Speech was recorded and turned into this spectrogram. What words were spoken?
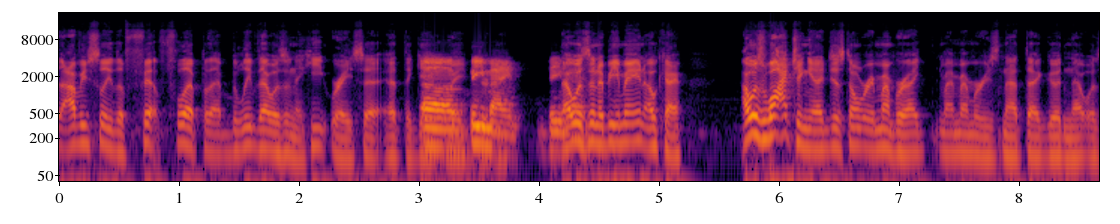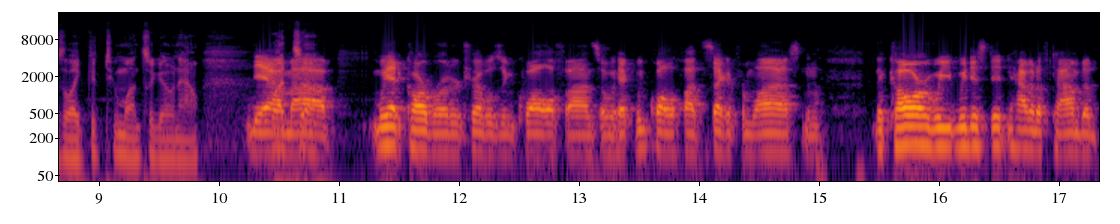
obviously the fit flip. I believe that was in a heat race at, at the Gateway. Uh, B main, That was in a B main. Okay, I was watching it. I just don't remember. I, my memory's not that good, and that was like two months ago now. yeah. but, my uh, we had carburetor troubles in qualifying, so we heck we qualified second from last, and the car we, we just didn't have enough time to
